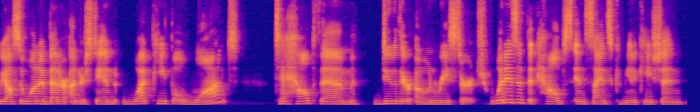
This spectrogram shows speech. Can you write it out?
We also want to better understand what people want to help them do their own research. What is it that helps in science communication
